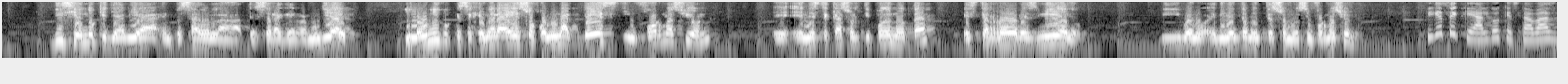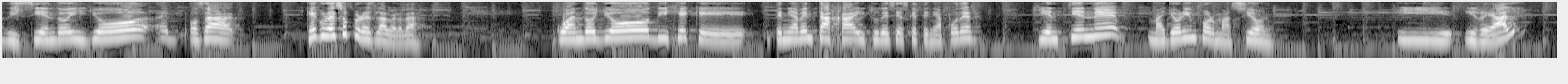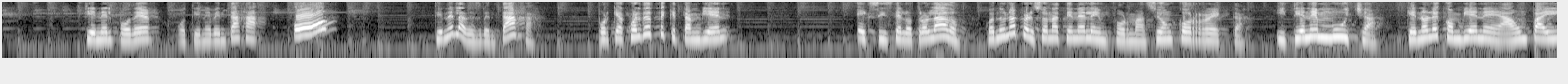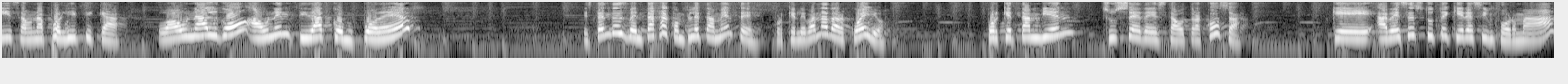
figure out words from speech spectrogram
diciendo que ya había empezado la Tercera Guerra Mundial. Y lo único que se genera eso con una desinformación, eh, en este caso el tipo de nota, es terror, es miedo. Y bueno, evidentemente eso no es información. Fíjate que algo que estabas diciendo y yo, eh, o sea, qué grueso, pero es la verdad. Cuando yo dije que tenía ventaja y tú decías que tenía poder, quien tiene mayor información y, y real, tiene el poder o tiene ventaja o tiene la desventaja. Porque acuérdate que también existe el otro lado. Cuando una persona tiene la información correcta y tiene mucha que no le conviene a un país, a una política o a un algo, a una entidad con poder, está en desventaja completamente porque le van a dar cuello. Porque también sucede esta otra cosa, que a veces tú te quieres informar,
